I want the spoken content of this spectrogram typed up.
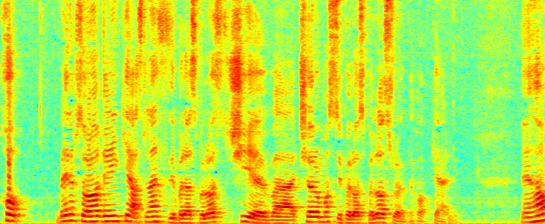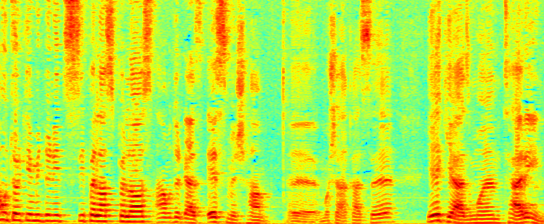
خب بریم سراغ این که اصلا سی پلاس پلاس چیه و چرا ما سی پلاس پلاس رو انتخاب کردیم. همونطور که می‌دونید سی پلاس پلاس همونطور که از اسمش هم مشخصه یکی از مهمترین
